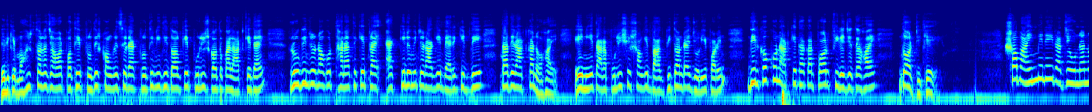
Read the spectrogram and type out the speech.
এদিকে মহেশতলা যাওয়ার পথে প্রদেশ কংগ্রেসের এক প্রতিনিধি দলকে পুলিশ গতকাল আটকে দেয়। রবীন্দ্রনগর থানা থেকে প্রায় এক কিলোমিটার আগে ব্যারিকেড দিয়ে তাদের আটকানো হয়। এই নিয়ে তারা পুলিশের সঙ্গে বাঘ বিতণ্ডায় জড়িয়ে পড়েন। দীর্ঘক্ষণ আটকে থাকার পর ফিরে যেতে হয় দলটিকে। সব আইন মেনেই রাজ্যে অন্যান্য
